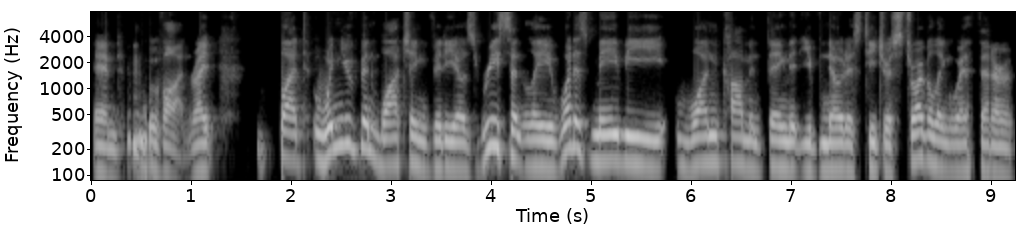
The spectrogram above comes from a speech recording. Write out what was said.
and Mhm. move on, right? But when you've been watching videos recently, what is maybe one common thing that you've noticed teachers struggling with that are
